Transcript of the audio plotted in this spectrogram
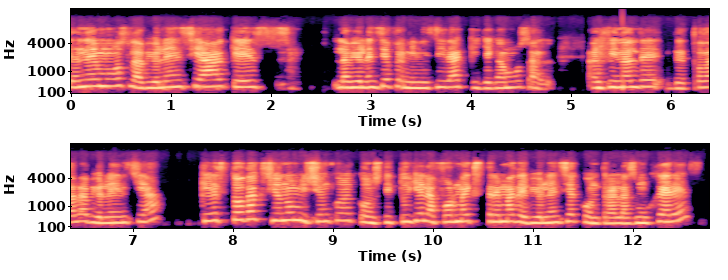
tenemos la violencia que es la violencia feminicida, que llegamos al, al final de, de toda la violencia, que es toda acción o omisión que constituye la forma extrema de violencia contra las mujeres,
